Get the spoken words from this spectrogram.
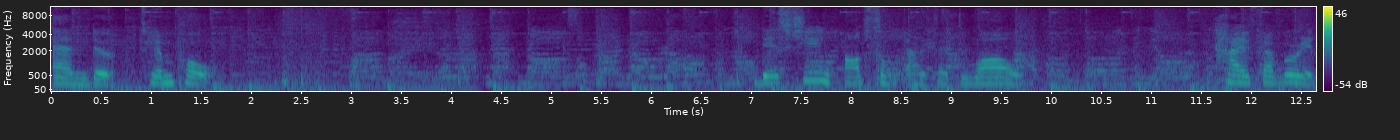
and the temple. เดชชิ่งออฟสงการเฟสติวัล Thai favorite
